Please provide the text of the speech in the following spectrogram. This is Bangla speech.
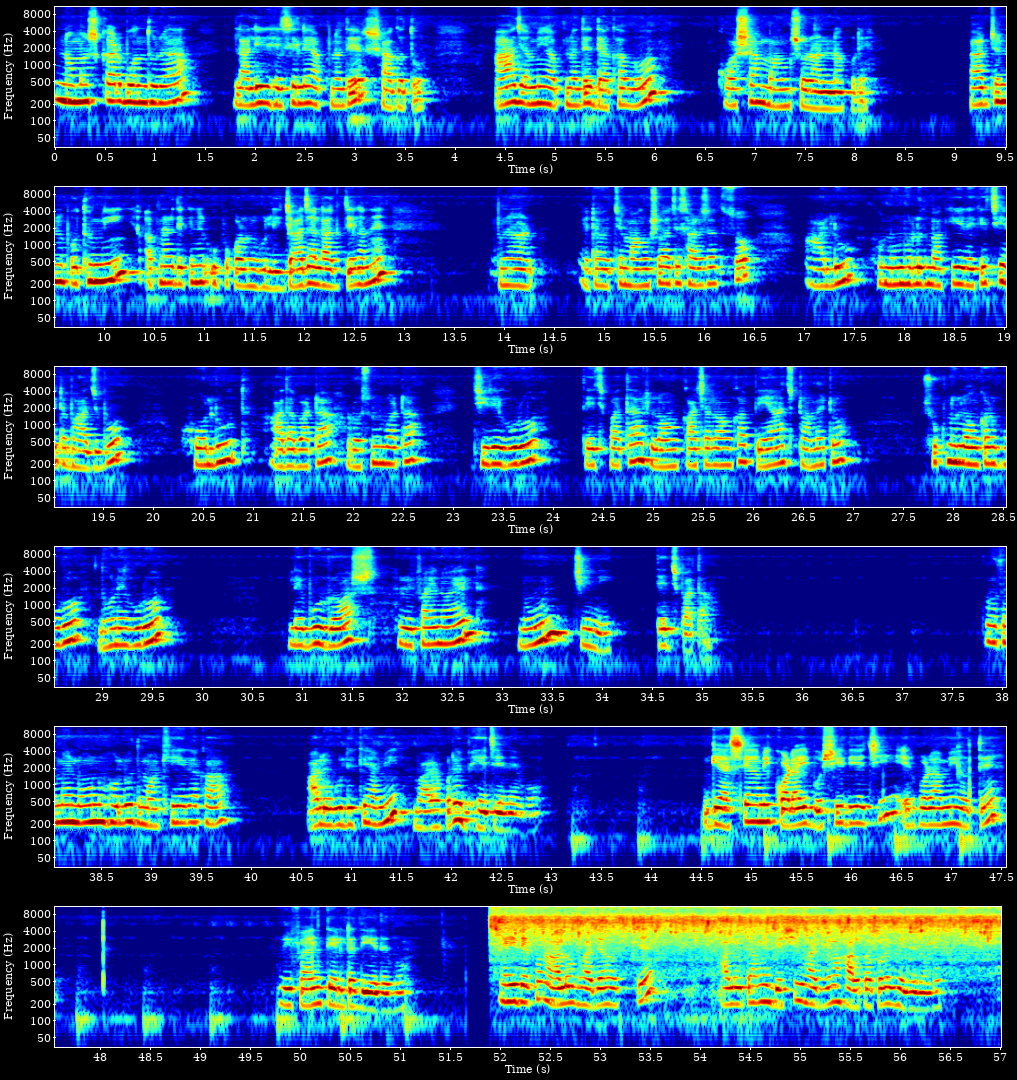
নমস্কার বন্ধুরা, লালির হেসেলে আপনাদের স্বাগত। আজ আমি আপনাদের দেখাবো কষা মাংস রান্না করে। তার জন্য প্রথমেই আপনারা দেখে নিন উপকরণগুলি, যা যা লাগছে এখানে। আপনার এটা হচ্ছে মাংস আছে সাড়ে সাতশো, আলু নুন হলুদ মাখিয়ে রেখেছি, এটা ভাজবো। হলুদ, আদা বাটা, রসুন বাটা, জিরে গুঁড়ো, তেজপাতা লঙ্কা কাঁচা লঙ্কা, পেঁয়াজ, টমেটো, শুকনো লঙ্কার গুঁড়ো, ধনে গুঁড়ো লেবুর রস, রিফাইন অয়েল, নুন, চিনি, তেজপাতা। প্রথমে নুন, হলুদ মাখিয়ে রাখা আলুগুলিকে আমি ভালো করে ভেজে নেব। গ্যাসে আমি কড়াই বসিয়ে দিয়েছি, এরপর আমি ওতে রিফাইন তেলটা দিয়ে দেব। এই দেখুন, আলু ভাজা হচ্ছে। আলুটা আমি বেশি ভাজবো না, হালকা করে ভেজে নেব।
